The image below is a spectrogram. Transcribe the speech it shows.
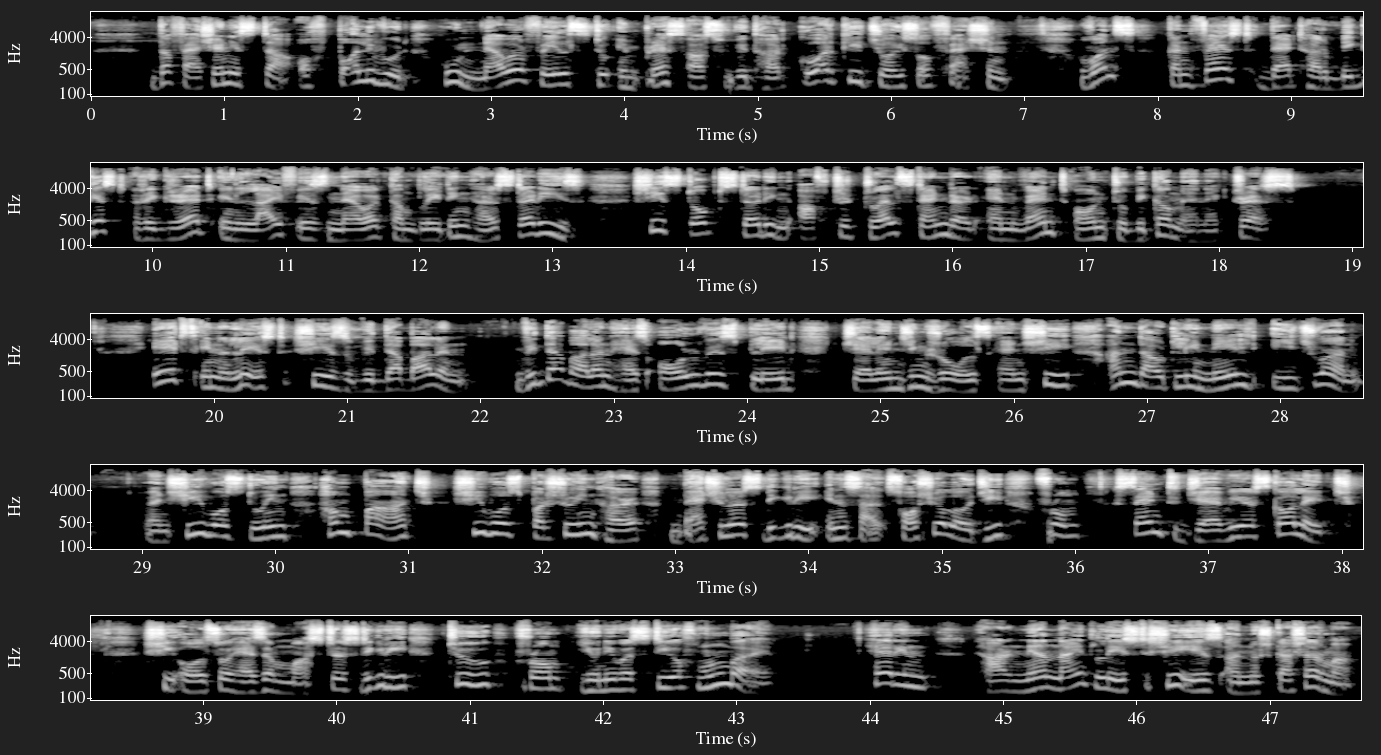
the fashionista of Bollywood who never fails to impress us with her quirky choice of fashion. Once confessed that her biggest regret in life is never completing her studies. She stopped studying after 12th standard and went on to become an actress. Eighth in the list, she is Vidya Balan. Vidya Balan has always played challenging roles and she undoubtedly nailed each one. When she was doing Hum Panch, she was pursuing her bachelor's degree in sociology from St. Xavier's College. She also has a master's degree too from University of Mumbai. Here in our ninth list, she is Anushka Sharma.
